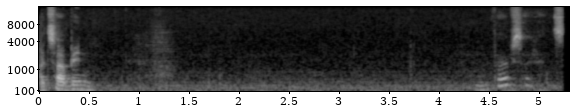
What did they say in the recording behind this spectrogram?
What's up in five seconds?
